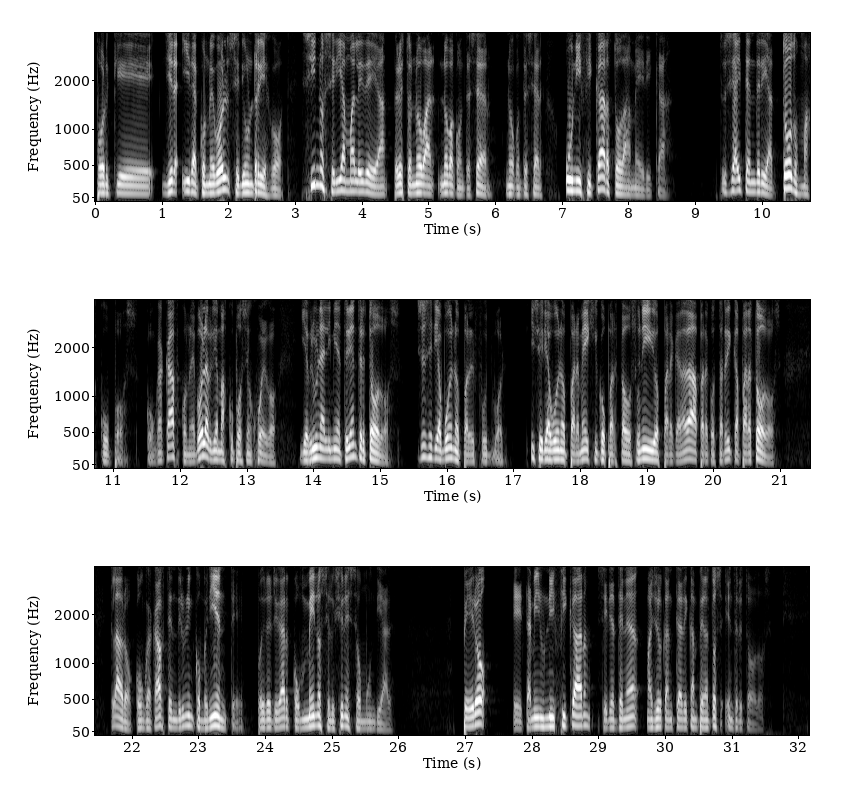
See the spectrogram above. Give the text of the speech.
Porque ir a Conmebol sería un riesgo. Si no sería mala idea, pero esto no va, no va a acontecer, no va a acontecer, unificar toda América. Entonces ahí tendría todos más cupos. Con CACAF, con Ebol habría más cupos en juego. Y habría una eliminatoria entre todos. Eso sería bueno para el fútbol. Y sería bueno para México, para Estados Unidos, para Canadá, para Costa Rica, para todos. Claro, con CACAF tendría un inconveniente. Podría llegar con menos selecciones a un mundial. Pero eh, también unificar sería tener mayor cantidad de campeonatos entre todos.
